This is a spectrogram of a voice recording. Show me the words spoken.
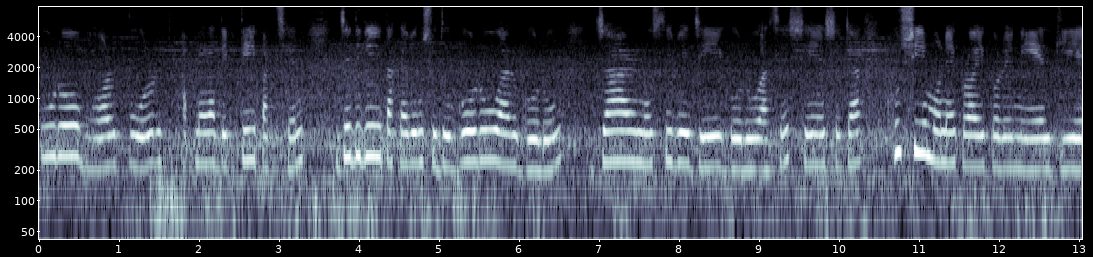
পুরো ভরপুর। আপনারা দেখতেই পাচ্ছেন, যেদিকেই তাকাবেন শুধু গরু আর গরু। যার নসিবে যে গরু আছে, সে সেটা খুশি মনে ক্রয় করে নিয়ে গিয়ে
